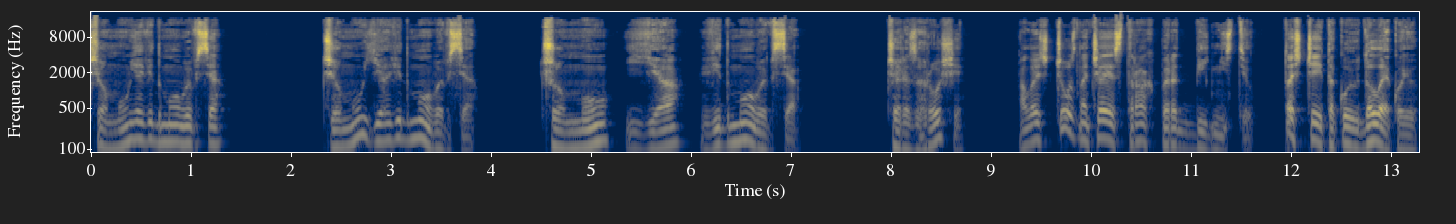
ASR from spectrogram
Чому я відмовився? Чому я відмовився? Чому я відмовився? Через гроші? Але що означає страх перед бідністю, та ще й такою далекою,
